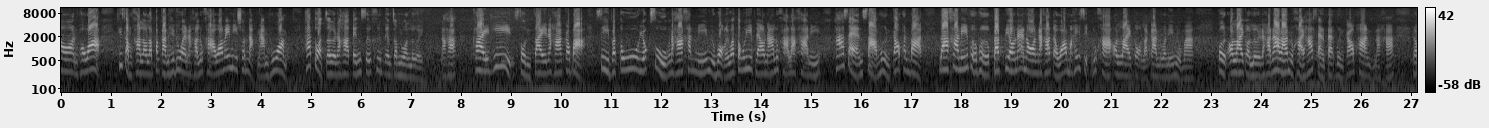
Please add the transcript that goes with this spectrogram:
นอน เพราะว่า ที่สำคัญเรารับประกันให้ด้วยนะคะ ลูกค้าว่าไม่มีชนหนักน้ำท่วม ถ้าตรวจเจอนะคะ เต็นท์ซื้อคืนเต็มจำนวนเลยนะคะ ใครที่สนใจนะคะกระบะ 4 ประตูยกสูงนะคะคันนี้หมิวบอกเลยว่าต้องรีบแล้วนะ ลูกค้าราคานี้ 539,000 บาท ราคานี้เผลอๆแป๊บเดียวแน่นอนนะคะ แต่ว่ามาให้สิทธิ์ลูกค้าออนไลน์ก่อนละกันวันนี้หมิวมาเปิดออนไลน์ก่อนเลยนะคะ หน้าร้านหมิวขาย 589,000นะคะ เรา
